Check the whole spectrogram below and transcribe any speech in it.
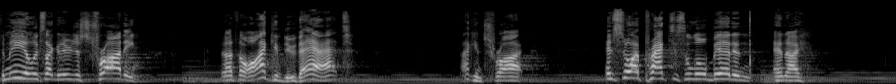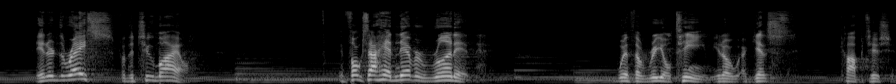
To me, it looks like they're just trotting. And I thought, well, I can do that. I can trot. And so I practiced a little bit and, and I entered the race for the two mile. And folks, I had never run it with a real team, you know, against competition.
